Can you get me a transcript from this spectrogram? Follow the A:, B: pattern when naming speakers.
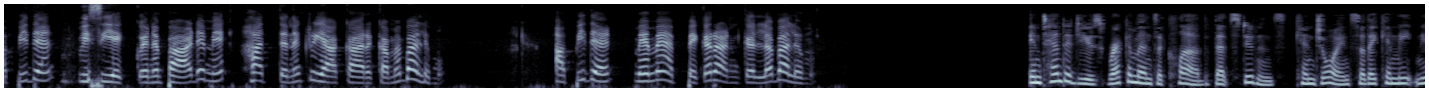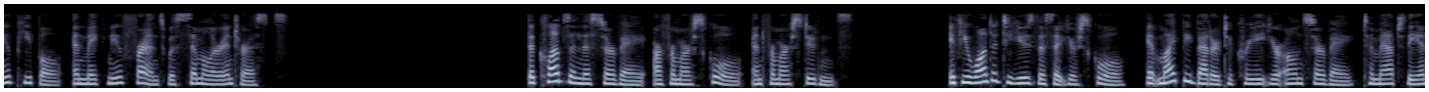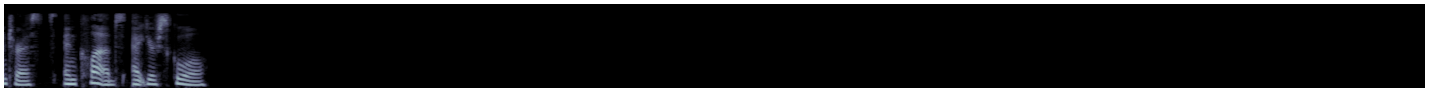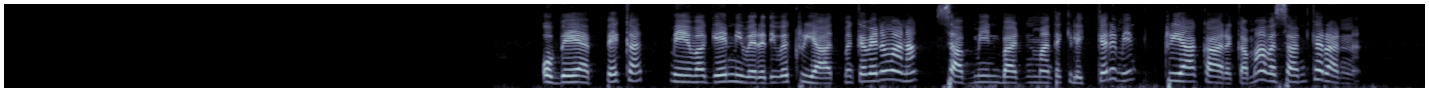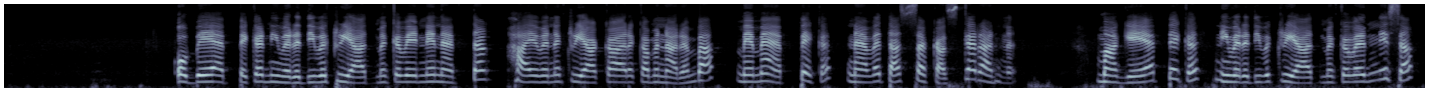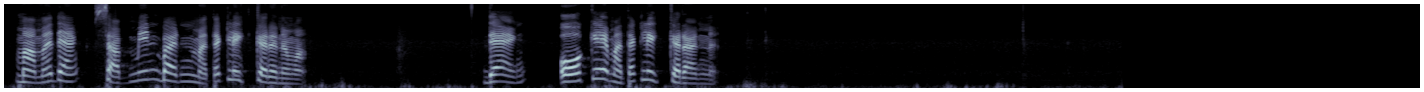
A: අපි දැන් විසියෙක් වන පාඩමේ හත්වන ක්‍රියාකාරකම බලමු. අපි දැන් මෙම ඇප් එක රන් කරලා බලමු.
B: Intended use recommends a club that students can join so they can meet new people and make new friends with similar interests. The clubs in this survey are from our school and from our students. If you wanted to use this at your school, it might be better to create your own survey to match the interests and clubs at your school.
A: ඔබේ app එකත් මේ වගේ නිවැරදිව ක්‍රියාත්මක වෙනවා නම් සබ්මින් button මත click කරමින් ක්‍රියාකාරකම අවසන් කරන්න. ඔබේ ඇප් එක නිවැරදිව ක්‍රියාත්මක වෙන්නේ නැත්තම් හයවන ක්‍රියාකාරකම නරඹා මෙම ඇප් එක නැවතත් සකස් කරන්න. මගේ ඇප් එක නිවැරදිව ක්‍රියාත්මක වෙන නිසා මම දැන් සබ්මින් බටන් මත ක්ලික් කරනවා. දැන් ඕකේ මත ක්ලික් කරන්න.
